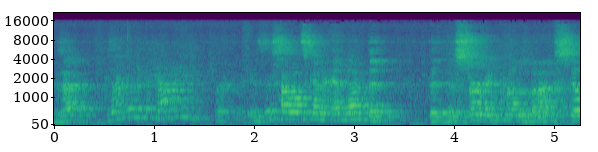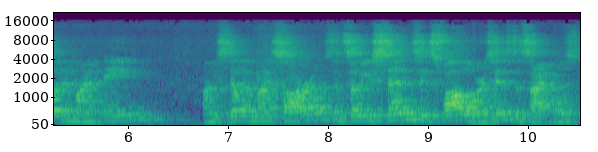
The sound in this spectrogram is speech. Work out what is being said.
is that, is that really the guy? Is this how it's going to end up? That the, the servant comes, but I'm still in my pain. I'm still in my sorrows. And so he sends his followers, his disciples,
